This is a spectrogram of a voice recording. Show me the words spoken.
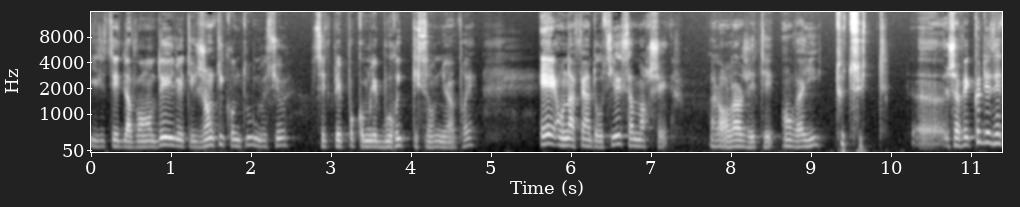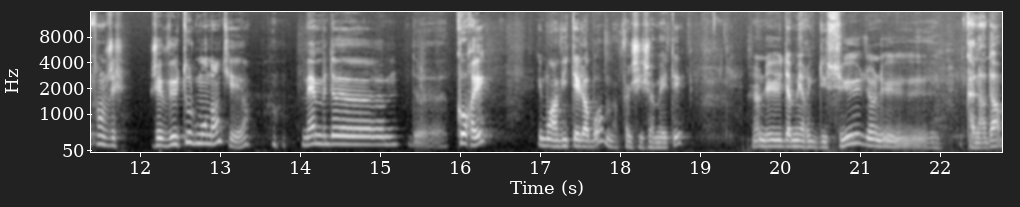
Il était de la Vendée, il était gentil comme tout, monsieur. C'était pas comme les bourriques qui sont venus après. Et on a fait un dossier, ça marchait. Alors là, j'étais envahie tout de suite. Euh, J'avais que des étrangers. J'ai vu tout le monde entier, hein. même de, de, Corée. Ils m'ont invité là-bas, mais enfin, j'ai jamais été. J'en ai eu d'Amérique du Sud, j'en ai eu Canada,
